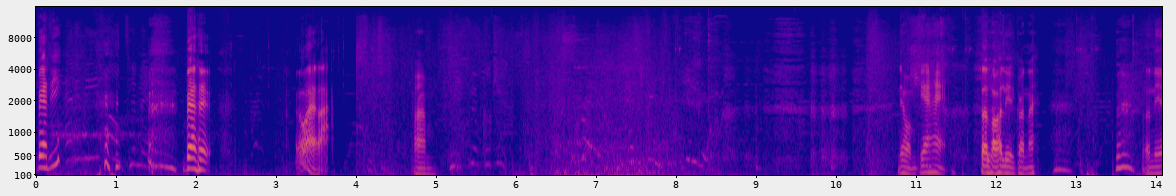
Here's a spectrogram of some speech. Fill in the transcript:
แบนดิแบนเถอะไม่ไหวละตามเดี๋ยวผมแก้ให้แต่รอเรียนก่อนนะ ตอนนี้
